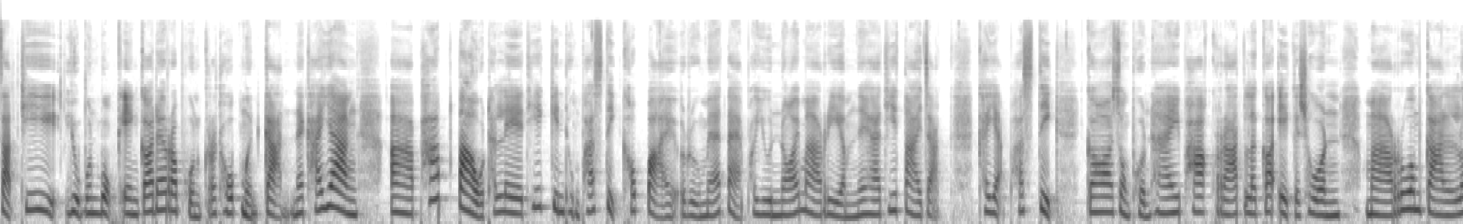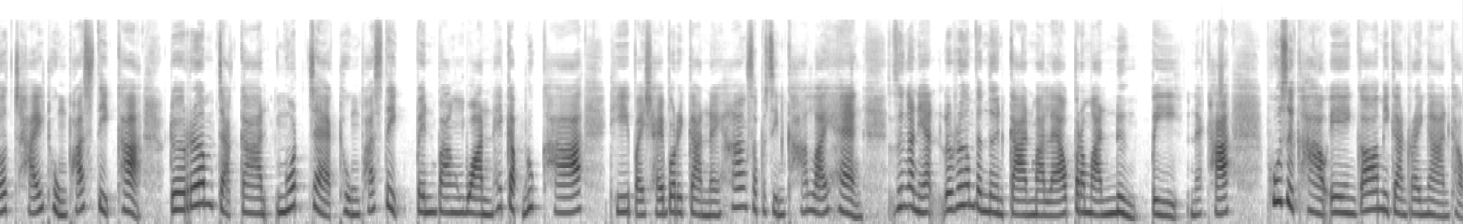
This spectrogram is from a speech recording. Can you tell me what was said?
สัตว์ที่อยู่บนบกเองก็ได้รับผลกระทบเหมือนกันนะคะอย่างภาพเต่าทะเลที่กินถุงพลาสติกเข้าไป หรือแม้แต่พยูนน้อยมาเรียมนะคะที่ตายจากขยะพลาสติก ก็ส่งผลให้ภาครัฐ และก็เอกชนมาร่วมกันลดใช้ถุงพลาสติกค่ะ โดยเริ่มจากการงดแจกถุงพลาสติก เป็นบางวันให้กับลูกค้าที่ไปใช้บริการในห้างสรรพสินค้าหลายแห่ง ซึ่งอันนี้เริ่มดำเนินการมาแล้วประมาณ 1 ปีนะคะ ผู้สื่อข่าวเองก็มีการรายงานค่ะ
